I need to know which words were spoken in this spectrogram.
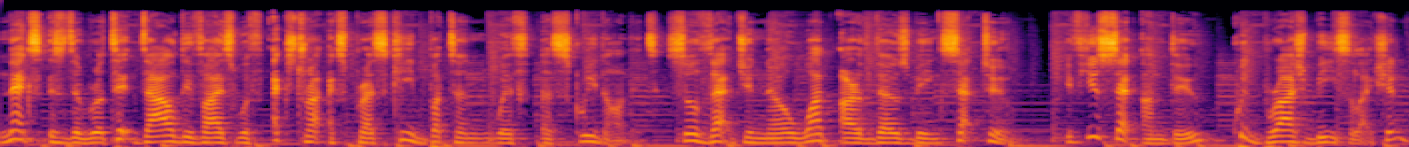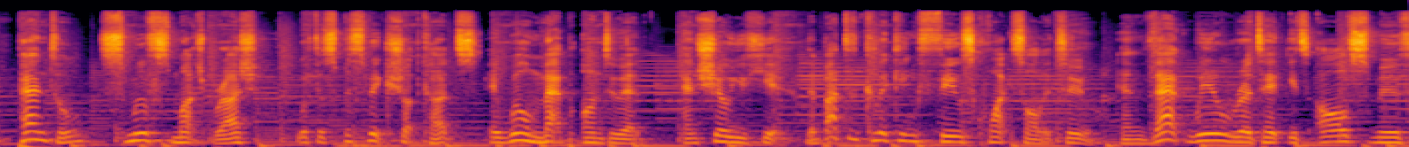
Next is the rotate dial device with extra express key button with a screen on it, so that you know what are those being set to. If you set undo, quick brush B selection, pen tool, smooth smudge brush with the specific shortcuts, it will map onto it and show you here. The button clicking feels quite solid too, and that wheel rotate is all smooth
